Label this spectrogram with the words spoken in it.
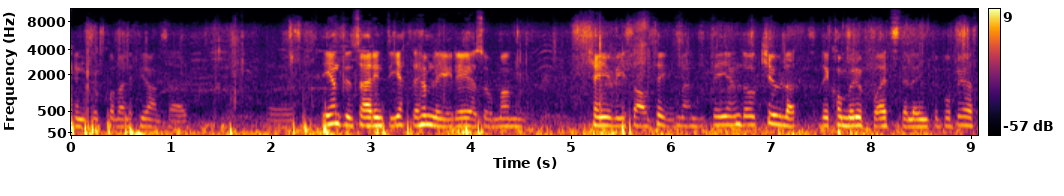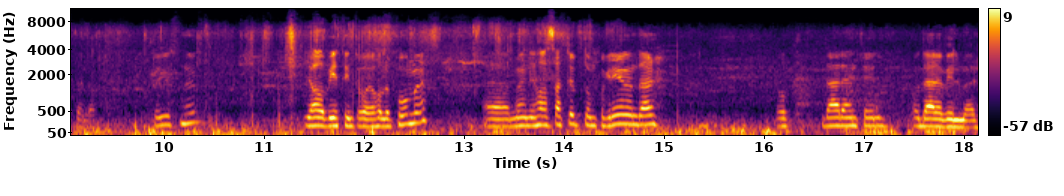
kan ni få kolla lite grann så här. Uh, Egentligen så är det inte jättehemliga grejer så man kan ju visa allting men det är ändå kul att det kommer upp på ett ställe inte på flera ställen. Så just nu, jag vet inte vad jag håller på med uh, men jag har satt upp dem på grenen där. Och där är en till och där är Wilmer.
